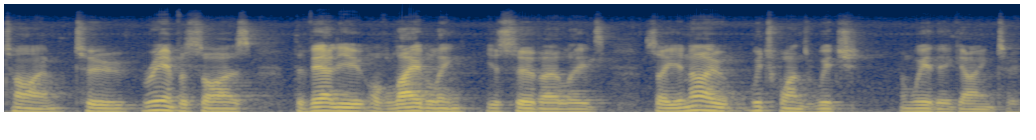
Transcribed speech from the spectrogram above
time to re-emphasise the value of labelling your servo leads so you know which one's which and where they're going to.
